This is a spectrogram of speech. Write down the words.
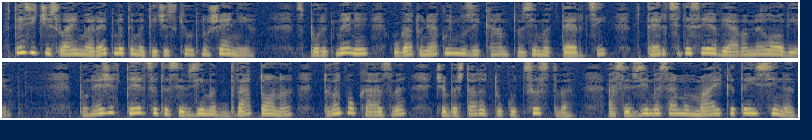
В тези числа има ред математически отношения. Според мене, когато някой музикант взима терци, в терците се явява мелодия. Понеже в терцата се взимат два тона, това показва, че бащата тук отсъства, а се взима само майката и синът.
